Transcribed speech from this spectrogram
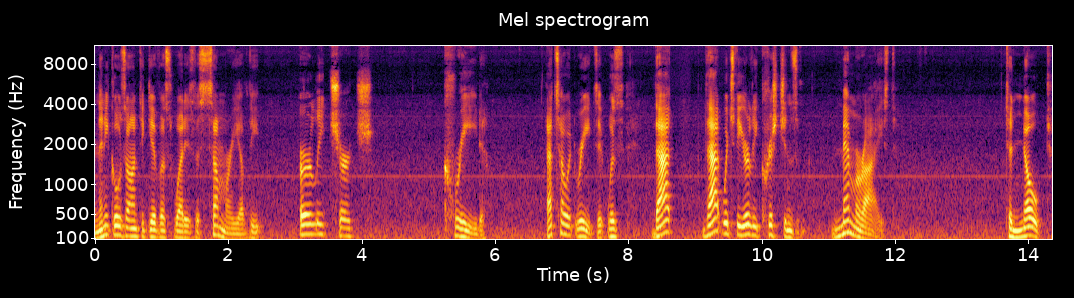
And then he goes on to give us what is the summary of the early church creed. That's how it reads. It was that that which the early Christians memorized to note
